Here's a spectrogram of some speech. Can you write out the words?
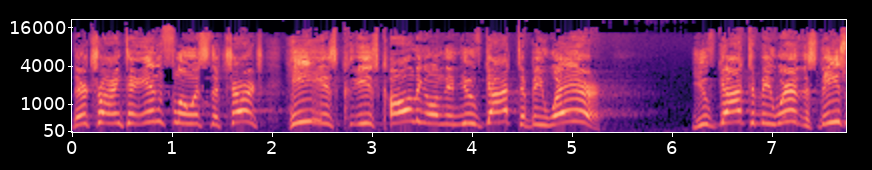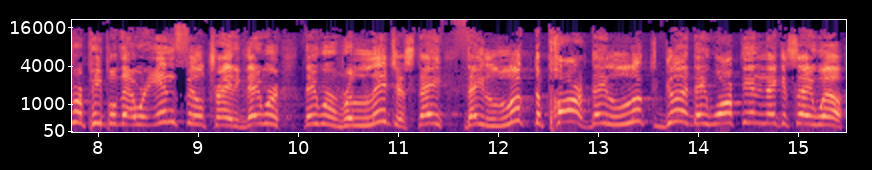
They're trying to influence the church. He is he's calling on them. You've got to beware. You've got to beware of this. These were people that were infiltrating. They were, they were religious. They, they looked the part. They looked good. They walked in and they could say, well,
